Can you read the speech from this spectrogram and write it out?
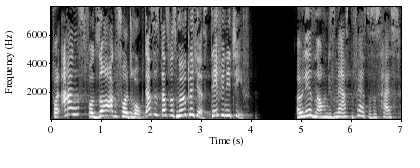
Voll Angst, voll Sorge, voll Druck. Das ist das, was möglich ist. Definitiv. Aber wir lesen auch in diesem ersten Vers, dass es heißt,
